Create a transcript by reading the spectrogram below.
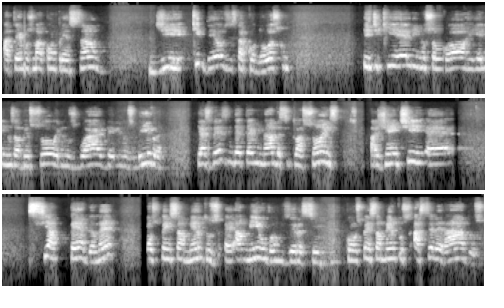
a termos uma compreensão de que Deus está conosco, e de que Ele nos socorre, Ele nos abençoa, Ele nos guarda, Ele nos livra. E às vezes, em determinadas situações, a gente é, se apega, né? Com os pensamentos é, a mil, vamos dizer assim, com os pensamentos acelerados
